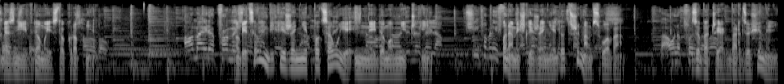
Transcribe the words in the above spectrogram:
Bez niej w domu jest okropnie. Obiecałem Wiki, że nie pocałuję innej domowniczki. Ona myśli, że nie dotrzymam słowa. Zobaczy, jak bardzo się myli.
